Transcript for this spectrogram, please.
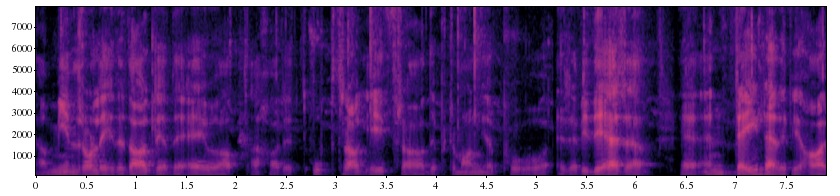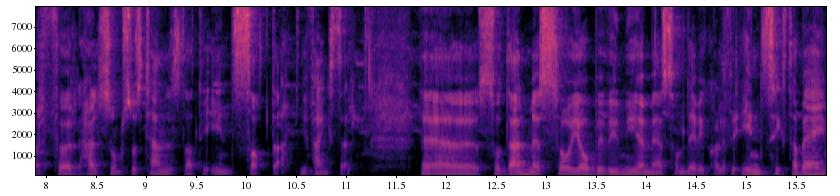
Ja, min rolle i det daglige det er jo at jeg har et oppdrag fra departementet på å revidere eh, en veileder vi har for helse- og omsorgstjenester til innsatte i fengsel. Eh, så dermed så jobber vi mye med det vi kaller for innsiktsarbeid.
